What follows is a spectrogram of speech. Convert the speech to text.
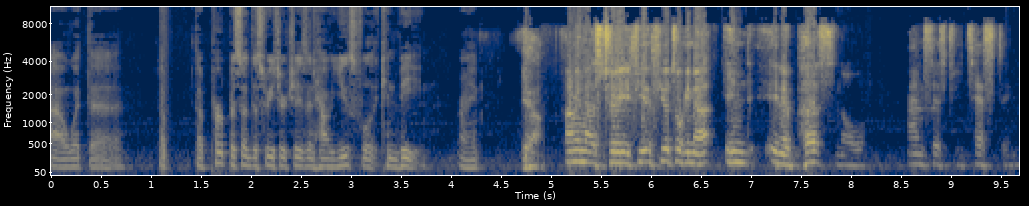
uh, what the, the the purpose of this research is and how useful it can be, right? Yeah, I mean that's true. If you if you're talking about in in a personal ancestry testing.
